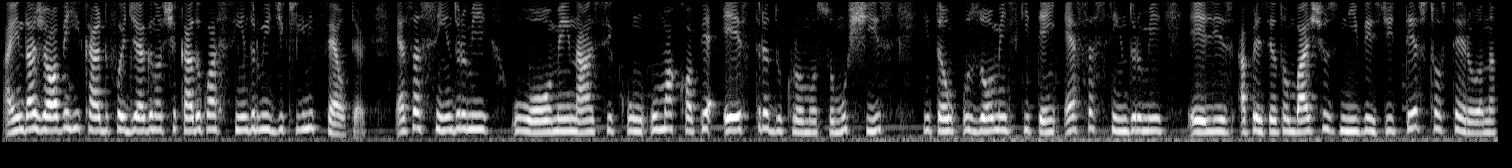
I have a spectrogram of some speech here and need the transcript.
Ainda jovem, Ricardo foi diagnosticado com a síndrome de Klinefelter. Essa síndrome, o homem nasce com uma cópia extra do cromossomo X, então os homens que têm essa síndrome, eles apresentam baixos níveis de testosterona,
